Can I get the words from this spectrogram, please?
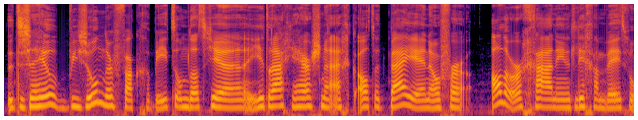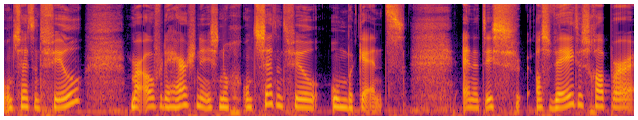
het is een heel bijzonder vakgebied, omdat je, je draagt je hersenen eigenlijk altijd bij je. En over alle organen in het lichaam weten we ontzettend veel. Maar over de hersenen is nog ontzettend veel onbekend. En het is als wetenschapper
